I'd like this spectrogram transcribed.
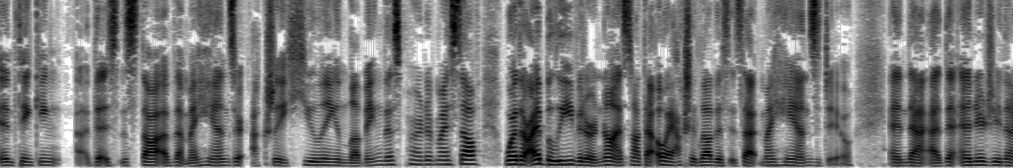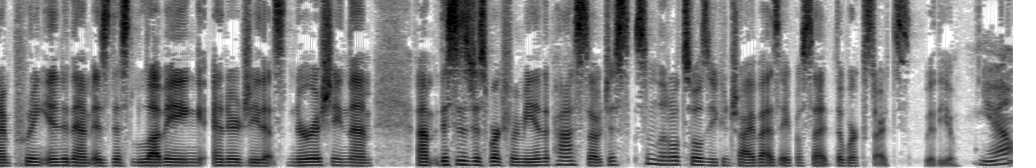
and, thinking uh, this, this thought of that my hands are actually healing and loving this part of myself, whether I believe it or not. It's not that, oh, I actually love this. It's that my hands do. And that uh, the energy that I'm putting into them is this loving energy that's nourishing them. Um, this has just worked for me in the past. So just some little tools you can try. But as April said, the work starts with you. yeah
